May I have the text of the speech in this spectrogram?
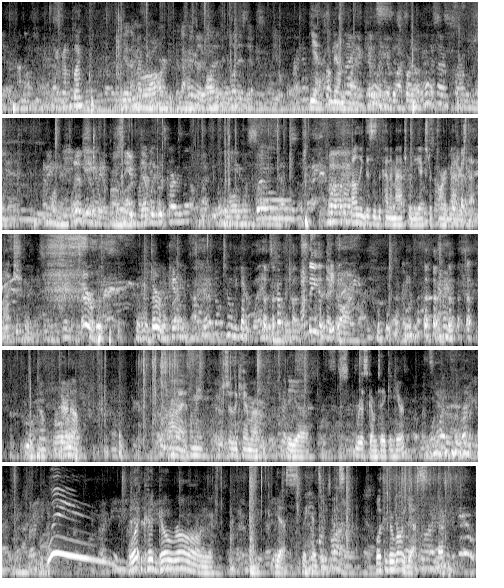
be on the play? Yeah, that might be hard because I have to follow. What is it? Yeah, I'll be on the play. I mean, lives, it'll be a problem. So you definitely discarded that? I don't think this is the kind of match where the extra card matters that much. Terrible. Terrible, Kenny. Don't tell me you're playing. It's probably not. I needed that card. No, fair enough. Alright, let me show the camera the uh, s- risk I'm taking here. Whee! What could go wrong? Yes, the answer is yes. What could go wrong? Yes.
